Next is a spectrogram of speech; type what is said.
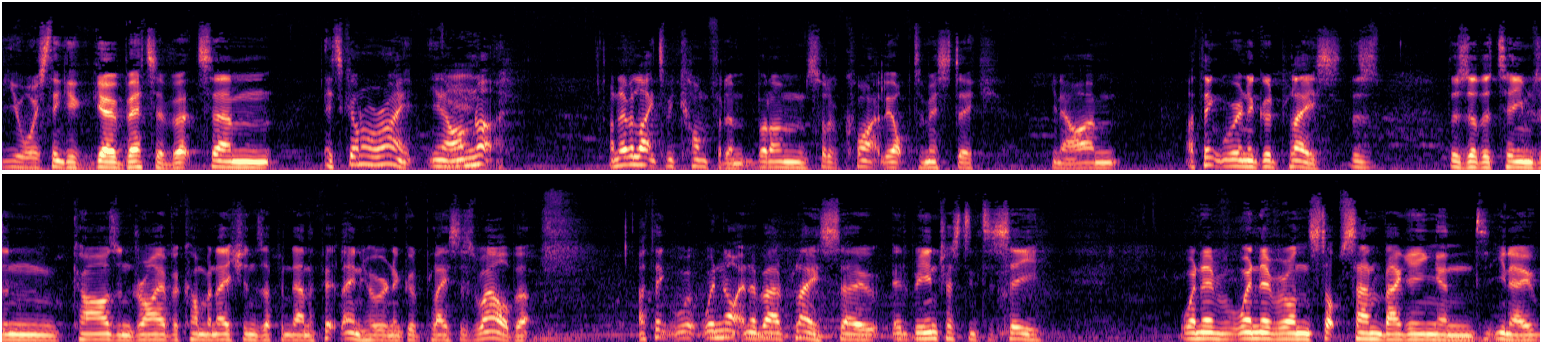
you always think it could go better, but um, it's gone all right. You know, I'm not. I never like to be confident, but I'm sort of quietly optimistic. You know, I'm. I think we're in a good place. There's there's other teams and cars and driver combinations up and down the pit lane who are in a good place as well, but I think we're, not in a bad place. So it'll be interesting to see whenever when everyone stops sandbagging and you know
